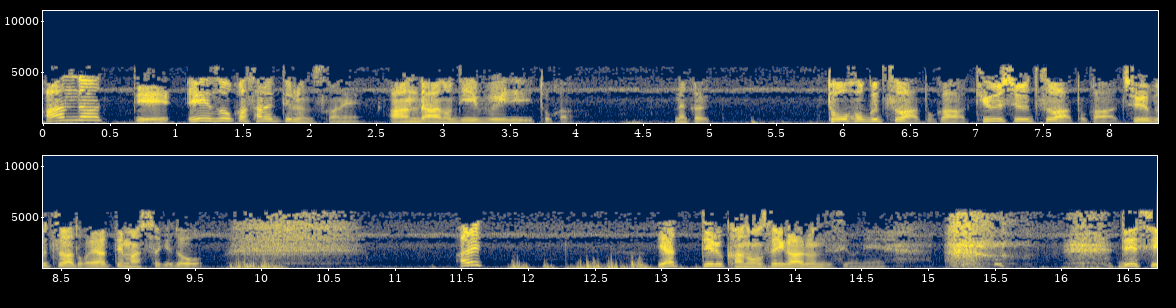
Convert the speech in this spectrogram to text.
アンダーって映像化されてるんですかね？アンダーの DVD とか。なんか、東北ツアーとか、九州ツアーとか、中部ツアーとかやってましたけど、あれ、やってる可能性があるんですよね。ですし、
